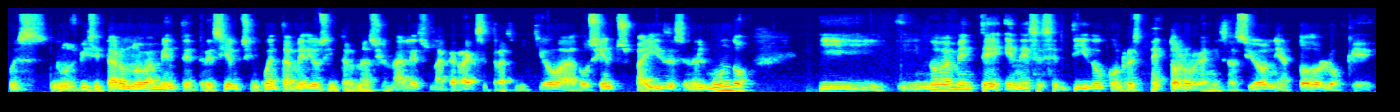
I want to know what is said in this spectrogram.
pues nos visitaron nuevamente 350 medios internacionales, una carrera que se transmitió a 200 países en el mundo y, nuevamente en ese sentido, con respecto a la organización y a todo lo que,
